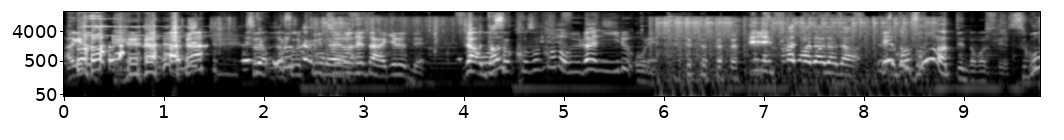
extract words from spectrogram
あげる。そその空中のネタあげるんでじゃあそこそこの裏にいる俺。え待って待って待って待って。えどうなってんだマジで？すごっ。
